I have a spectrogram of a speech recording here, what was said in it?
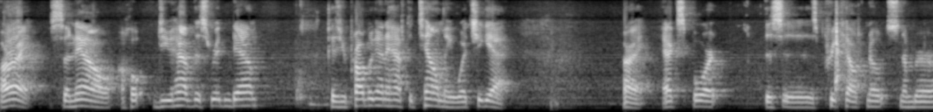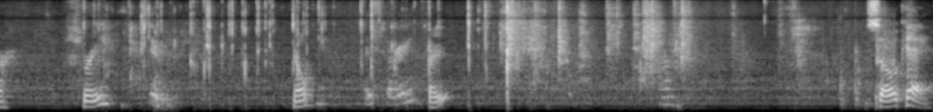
All right, so now, do you have this written down? Because you're probably going to have to tell me what you get. All right, export. This is pre-calc notes number three. Two. Nope, It's three? right? So, okay,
